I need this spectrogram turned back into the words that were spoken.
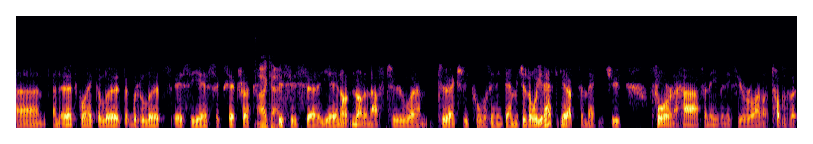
um, an earthquake alert that would alert SES, etc. Okay. This is uh, yeah, not not enough to um, to actually cause any damage at all. You'd have to get up to magnitude four and a half, and even if you're right on top of it,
